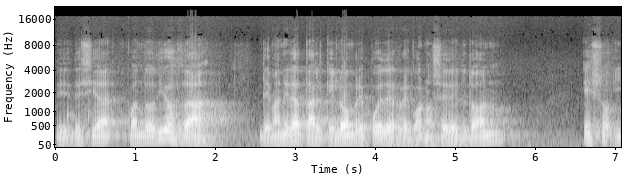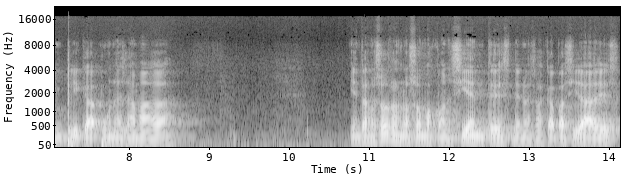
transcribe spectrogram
Decía, cuando Dios da de manera tal que el hombre puede reconocer el don, eso implica una llamada. Mientras nosotros no somos conscientes de nuestras capacidades,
